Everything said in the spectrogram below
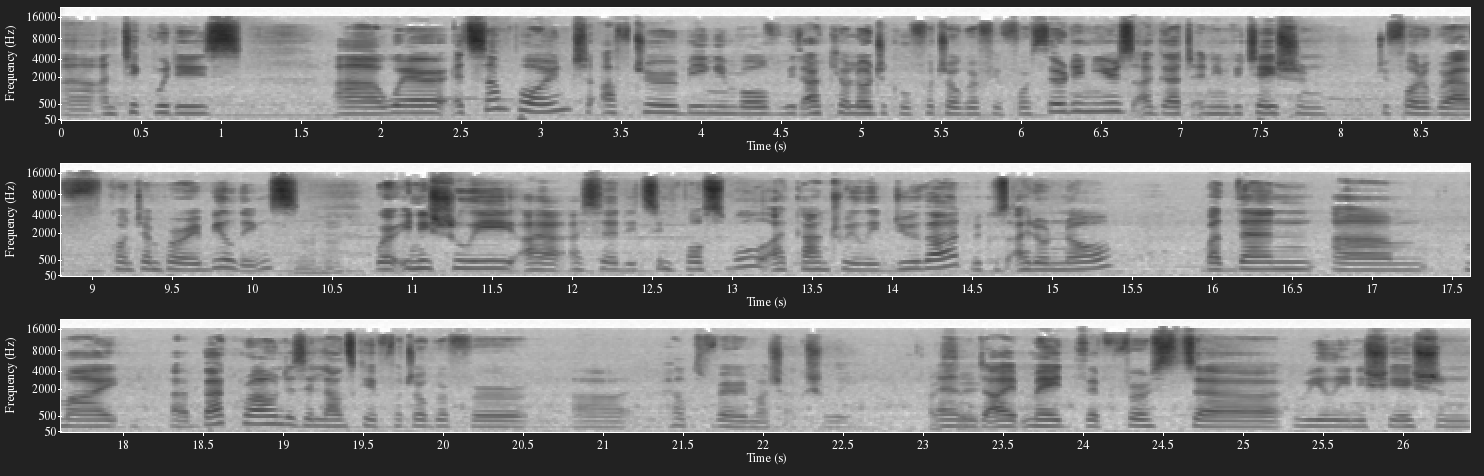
uh, antiquities. Uh, where at some point, after being involved with archaeological photography for 13 years, I got an invitation to photograph contemporary buildings, mm-hmm. where initially I, I, said it's impossible, I can't really do that because I don't know. But then um, my uh, background as a landscape photographer uh, helped very much actually. I and see. I made the first uh, really initiation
